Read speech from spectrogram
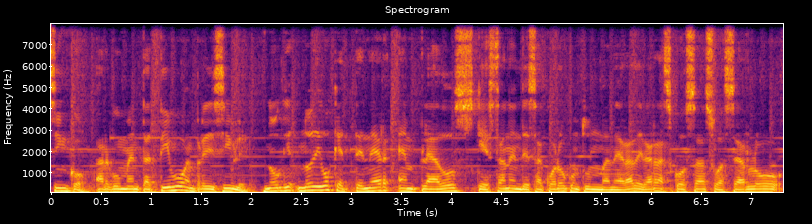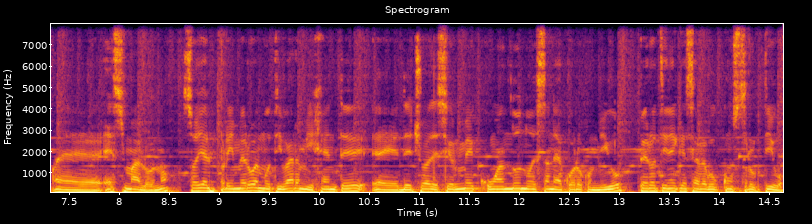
5. Argumentativo e impredecible. No, no digo que tener empleados que están en desacuerdo con tu manera de ver las cosas o hacerlo eh, es malo, ¿no? Soy el primero en motivar a mi gente, eh, de hecho, a decirme cuando no están de acuerdo conmigo, pero tiene que ser algo constructivo,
